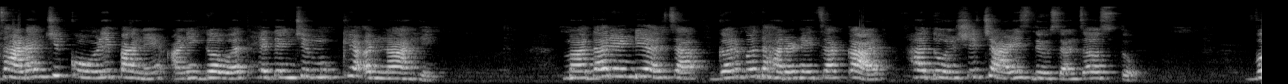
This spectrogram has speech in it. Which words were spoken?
झाडांची कोवळी पाने आणि गवत हे त्यांचे मुख्य अन्न आहे. मादा रेंडियरचा गर्भधारणेचा काळ हा दोनशे चाळीस दिवसांचा असतो. व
